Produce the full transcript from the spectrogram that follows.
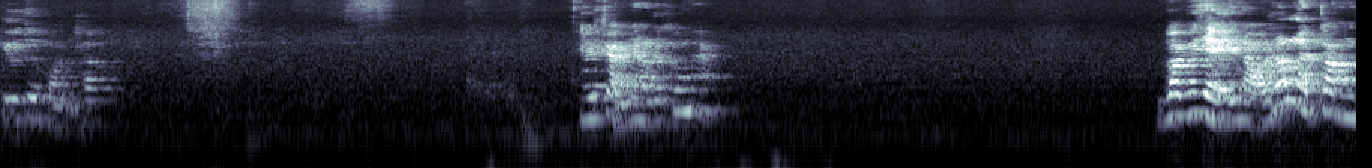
yêu thương bản thân. Thấy cảm nhận được không ạ? Và vì thế nó rất là cần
